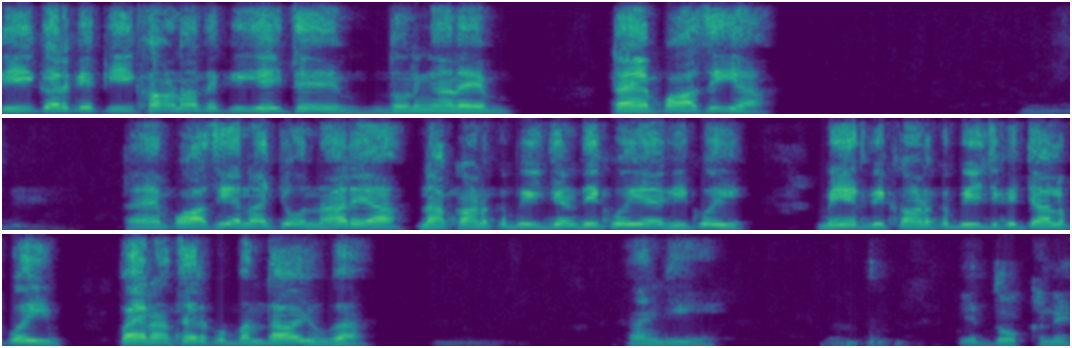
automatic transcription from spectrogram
ਕੀ ਕਰਕੇ ਕੀ ਖਾਣਾ ਤੇ ਕੀ ਇੱਥੇ ਦੁਨੀਆ ਨੇ ਟਾਈਮ ਪਾਸ ਹੀ ਆ। ਟਾਈਮ ਪਾਸ ਹੀ ਆ ਨਾ ਝੋਨਾ ਰਿਆ ਨਾ ਕਣਕ ਬੀਜਣ ਦੀ ਕੋਈ ਹੈਗੀ ਕੋਈ। ਮੇਰ ਵੀ ਕਣਕ ਬੀਜ ਕੇ ਚੱਲ ਕੋਈ ਪੈਰਾਂ ਸਿਰ ਕੋ ਬੰਦਾ ਹੋ ਜਾਊਗਾ। ਹਾਂਜੀ। ਇਹ ਦੁੱਖ ਨੇ।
